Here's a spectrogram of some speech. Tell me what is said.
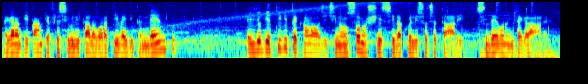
è garantita ampia flessibilità lavorativa ai dipendenti e gli obiettivi tecnologici non sono scissi da quelli societari, si devono integrare.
